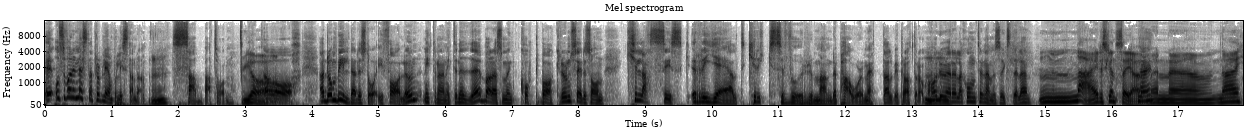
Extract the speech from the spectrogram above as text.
Eh, och så var det nästa problem på listan då. Sabaton. Ja. Ja. ja, de bildades då i Falun 1999. Bara som en kort bakgrund så är det sån klassisk, rejält krigsvurmande power metal vi pratar om. Har du en relation till den här musikstilen? Mm, nej, det ska jag inte säga. Nej. Men eh, nej,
